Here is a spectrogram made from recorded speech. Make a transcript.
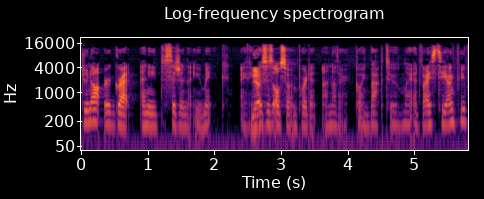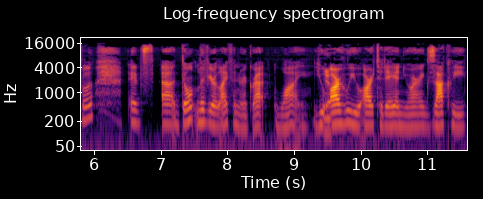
do not regret any decision that you make I think Yeah. this is also important. Another going back to my advice to young people, it's uh, don't live your life in regret. Why you Yeah. are who you are today, and you are exactly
